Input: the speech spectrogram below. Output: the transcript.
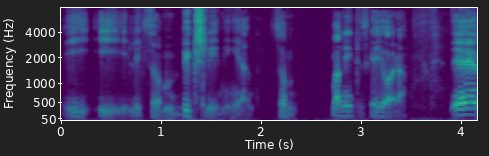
i, i liksom byxlinningen, som man inte ska göra. Eh,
